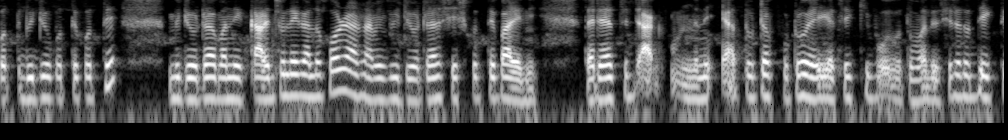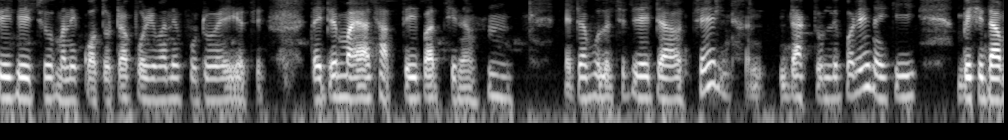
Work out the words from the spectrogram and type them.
করতে, ভিডিও করতে করতে ভিডিওটা মানে কারেন্ট চলে গেল পর আর আমি ভিডিওটা শেষ করতে পারিনি। তাই হচ্ছে ডাক মানে এতটা ফুটো হয়ে গেছে, কি বলব তোমাদের? সেটা তো দেখতেই পেয়েছ মানে কতটা পরিমাণে ফুটো হয়ে গেছে। তাই এটার মায়া ছাড়তেই পারছি না, হুম। এটা বলেছে যে এটা হচ্ছে ডাক তুললে পরে নাকি বেশি দাম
